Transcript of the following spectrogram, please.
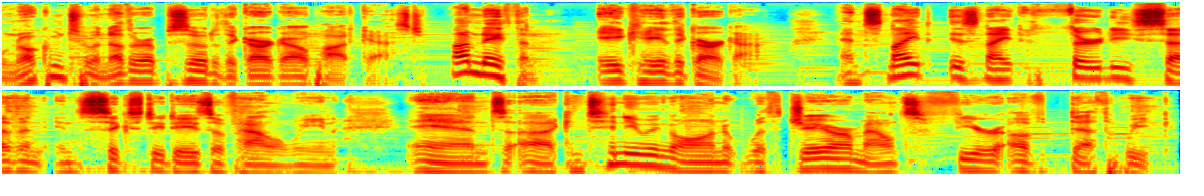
and welcome to another episode of the Gargyle Podcast. I'm Nathan, aka The Gargyle, and tonight is night 37 in 60 Days of Halloween, and uh, continuing on with J.R. Mounts' Fear of Death Week.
